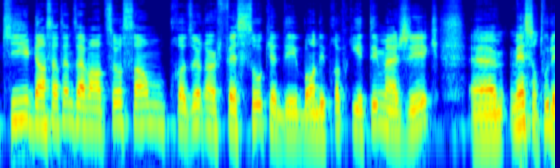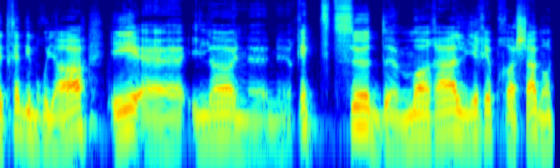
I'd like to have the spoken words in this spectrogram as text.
qui, dans certaines aventures, semble produire un faisceau qui a des, bon, des propriétés magiques, euh, mais surtout les traits débrouillards. Et euh, il a une, rectitude morale irréprochable. Donc,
